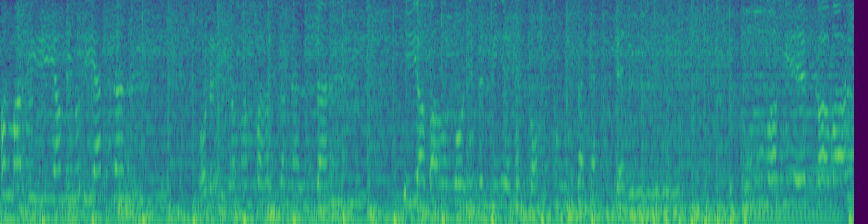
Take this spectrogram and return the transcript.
on Maria minut jättänyt, on Rio hampaansa näyttänyt ja valkoisen miehen kohtuunsa kätkenyt. Kuuma hiekka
